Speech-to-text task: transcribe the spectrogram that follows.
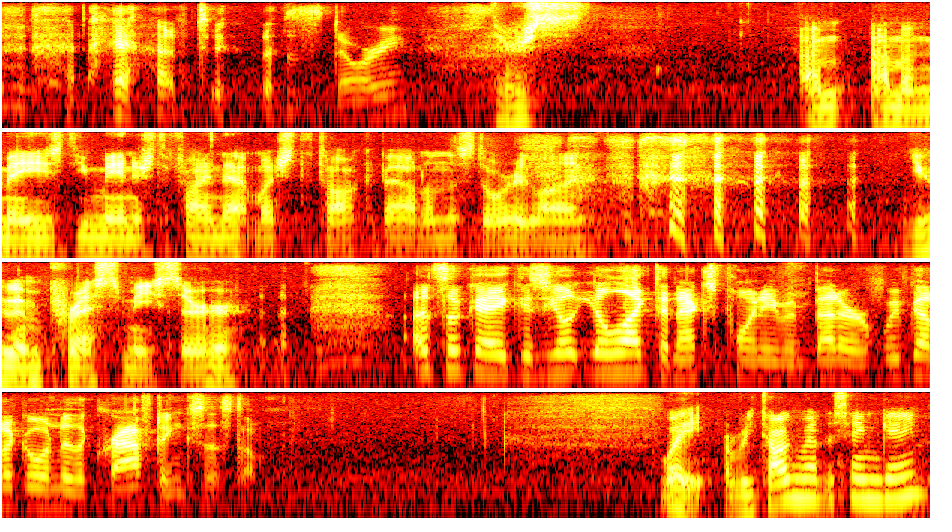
add to the story? There's. I'm I'm amazed you managed to find that much to talk about on the storyline. You impress me, sir. That's okay, because you'll, you'll like the next point even better. We've got to go into the crafting system. Wait, are we talking about the same game?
